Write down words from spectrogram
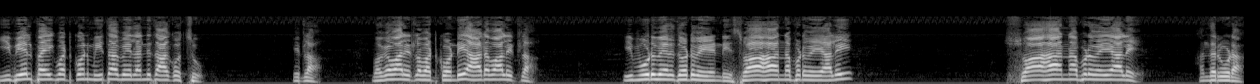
ఈ వేలు పైకి పట్టుకొని మిగతా వేలన్నీ తాగొచ్చు. ఇట్లా. మగవాళ్ళు ఇట్లా పట్టుకోండి ఆడవాళ్ళు ఇట్లా. ఈ మూడు వేలతోటి వేయండి. స్వాహ అన్నప్పుడు వేయాలి. స్వాహ అన్నప్పుడు వేయాలి. అందరు కూడా.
